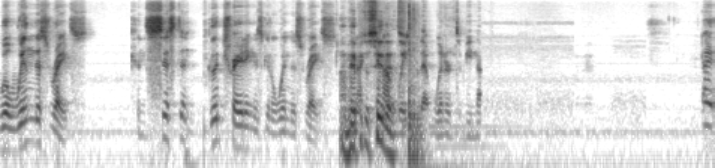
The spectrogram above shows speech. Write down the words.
will win this race. Consistent, good trading is going to win this race. I'm happy to see that. Wait for that winner to be. I,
